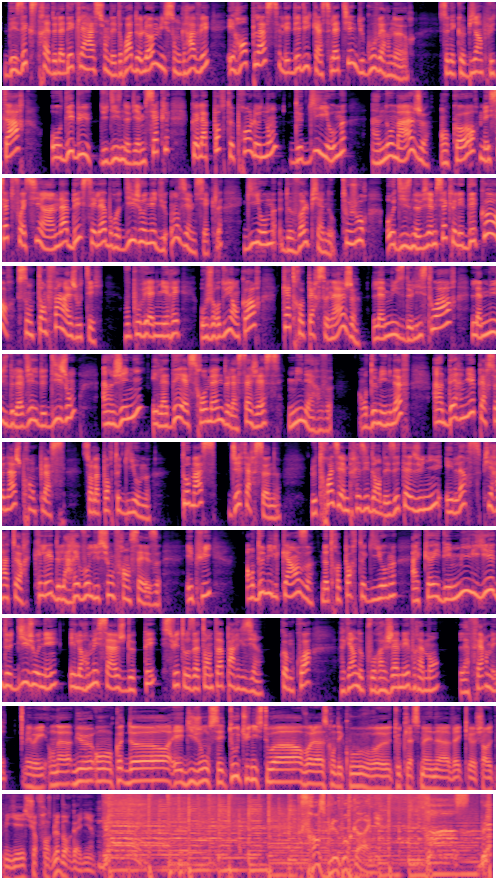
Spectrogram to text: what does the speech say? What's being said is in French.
Des extraits de la Déclaration des droits de l'homme y sont gravés et remplacent les dédicaces latines du gouverneur. Ce n'est que bien plus tard, au début du XIXe siècle que la porte prend le nom de Guillaume, un hommage encore, mais cette fois-ci à un abbé célèbre dijonnais du XIe siècle, Guillaume de Volpiano. Toujours au XIXe siècle, les décors sont enfin ajoutés. Vous pouvez admirer aujourd'hui encore quatre personnages, la muse de l'histoire, la muse de la ville de Dijon, un génie et la déesse romaine de la sagesse, Minerve. En 2009, un dernier personnage prend place sur la porte Guillaume, Thomas Jefferson, le troisième président des États-Unis et l'inspirateur clé de la Révolution française. Et puis, en 2015, notre porte Guillaume accueille des milliers de Dijonnais et leur message de paix suite aux attentats parisiens. Comme quoi, rien ne pourra jamais vraiment la fermer. Mais oui, on a mieux en Côte d'Or et Dijon, c'est toute une histoire. Voilà ce qu'on découvre euh, toute la semaine avec euh, Charlotte Millet sur France Bleu Bourgogne. France Bleu Bourgogne. France Bleu.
